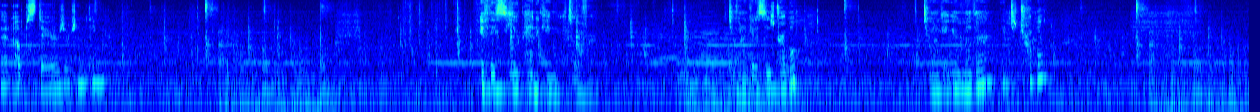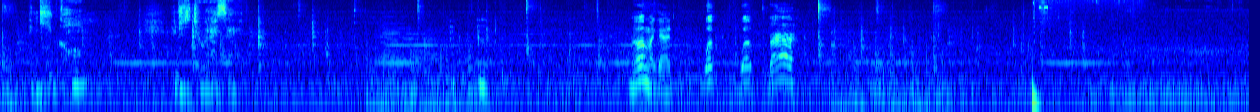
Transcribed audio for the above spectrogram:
That upstairs or something? If they see you panicking, it's over. Do you want to get us into trouble? Do you want to get your mother into trouble? And keep calm and just do what I say. Oh my god. What? What? Brr.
